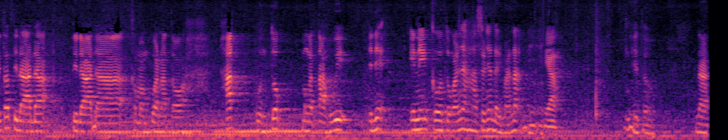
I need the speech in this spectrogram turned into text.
kita tidak ada tidak ada kemampuan atau hak untuk mengetahui ini ini keuntungannya hasilnya dari mana. Ya. gitu. Nah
